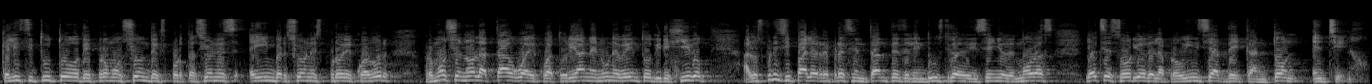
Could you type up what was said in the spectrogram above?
que el Instituto de Promoción de Exportaciones e Inversiones Pro Ecuador promocionó la tagua ecuatoriana en un evento dirigido a los principales representantes de la industria de diseño de modas y accesorio de la provincia de Cantón en Chino.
